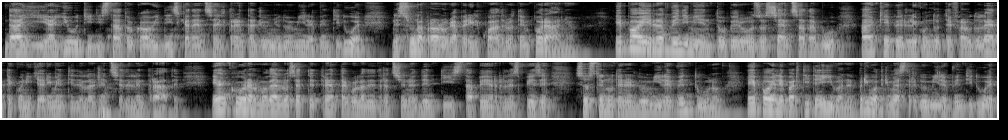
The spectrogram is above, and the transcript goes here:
dagli aiuti di Stato Covid in scadenza il 30 giugno 2022, nessuna proroga per il quadro temporaneo. E poi il ravvedimento operoso senza tabù anche per le condotte fraudolente con i chiarimenti dell'Agenzia delle Entrate e ancora il modello 730 con la detrazione dentista per le spese sostenute nel 2021 e poi le partite IVA nel primo trimestre 2022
